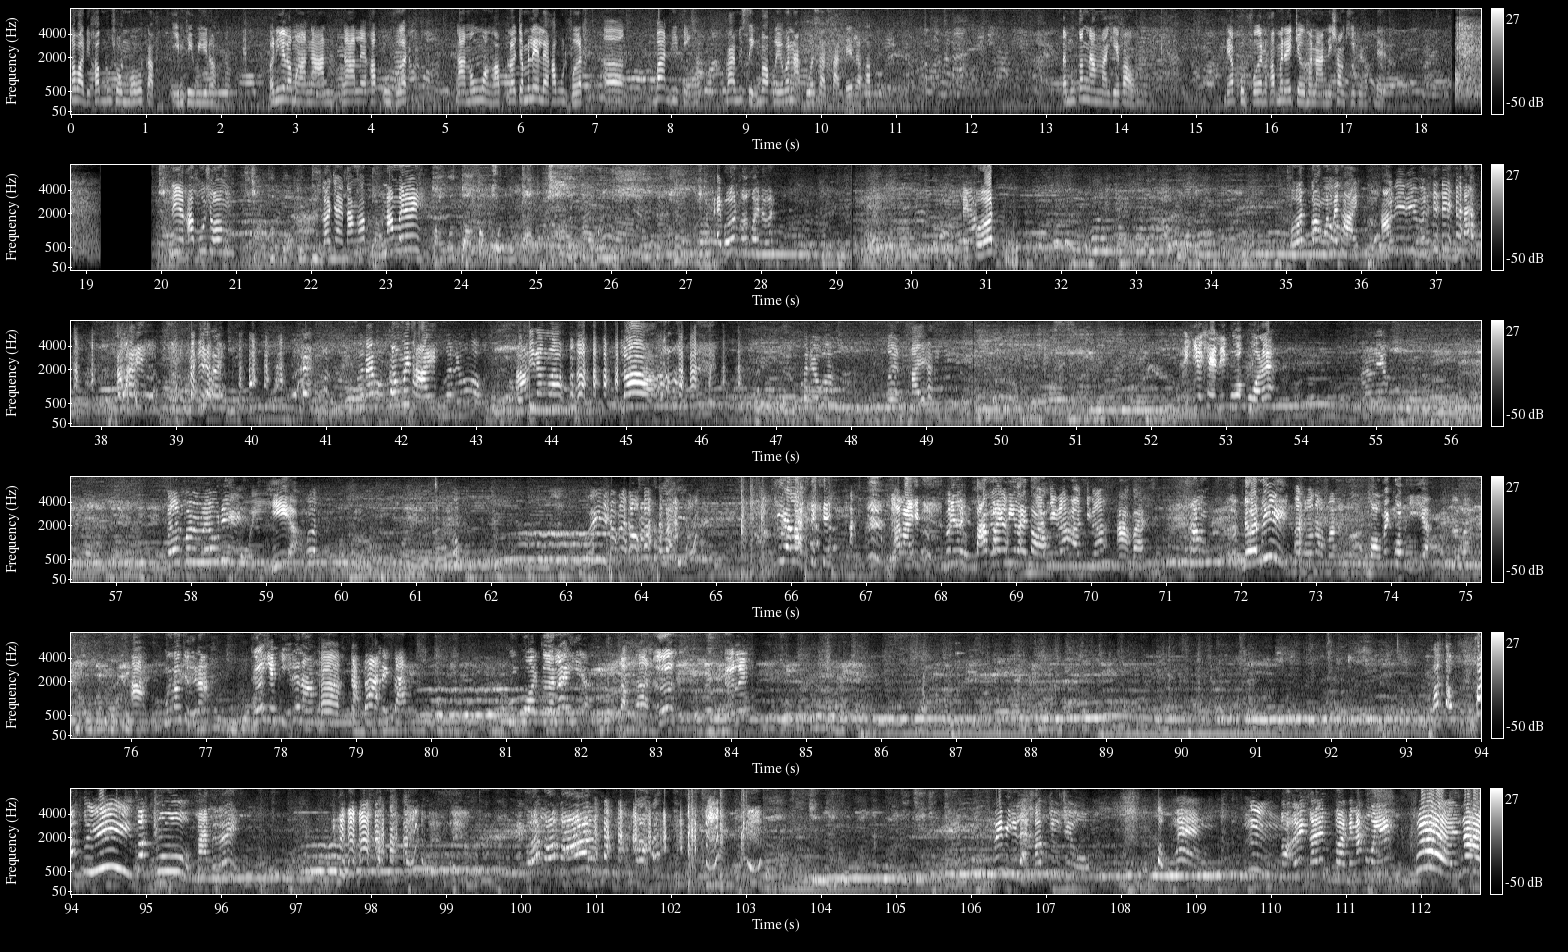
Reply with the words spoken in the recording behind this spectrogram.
สวัสดีครับผู้ชมพบกับอิมทีวีนะครับวันนี้เรามางานงานอะไรครับคุณเฟิร์สงานมะม่วงครับ เราจะไม่เล่นอะไรครับคุณเฟิร์สเอ่อบ้านพี่สิงห์ครับบ้านพี่สิงห์บอกเลยว่าน่ากลัวสัสๆเลยนะครับ แต่มึงต้องนำมาเคเปล่าเนี่ยคุณเฟิร์สนะครับไม่ได้เจอมานานในช่องคลิปนะครับเนี่ยนี่ครับผู้ชม เราจ่ายตังค์ครับนำไปเลยไอ้เบิร์ดค่อยๆเดิน ไอ้เฟิร์สเฟิร์สกล้องมันไม่ถ่ายเอาดิดิมาดิอะไรอันนี้อะไรแม่กล้องไม่ถ่ายฮะที่นั่งรอรอมาเดี๋ยวว่าเปิดไทยอะไอ้เหี้ยแค่นี้กลัวกลัวแล้วมาเร็วเดินมาเร็วดิโอ้ยเหี้ยมืด ฮ้ยเร็วเร็วอะไรเหี้ยอะไร อะไรมีตามไปมีอะไรต่อจริงแล้วเอาจริงแล้วอะไปทำเดินดิเอาโทรศัพท์มาบอกไม่กลัวผีอะอะมึงต้องถือนะถือให้เห็นผีด้วยนะเออกลับด้านในซัดมึงกลัวเกินแล้วไอ้เหี้ยกลับด้านเออเดินเลย ตบฟักดีฟักชูผ่านไปเลยไอ้เบิร์ดรอก่อนไม่มีอะไรครับชิวๆตบแม่งอืมต่อเอ้ยเอ้ยต่อยเป็นนักมวยเฮ้ยได้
